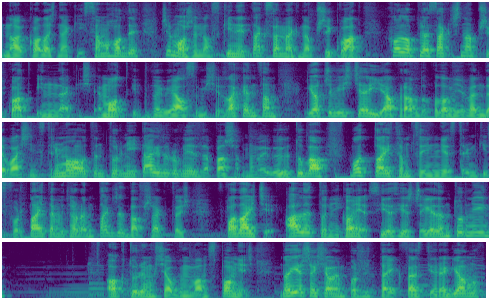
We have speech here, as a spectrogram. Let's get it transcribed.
nakładać na jakieś samochody, czy może na skiny, tak samo jak na przykład holoplesak, czy na przykład inne jakieś emotki, do tego ja osobiście zachęcam i oczywiście ja prawdopodobnie będę właśnie streamował ten turniej, także również zapraszam na mojego YouTube'a, bo tutaj są codziennie streamki z Fortnite'a wieczorem, także zawsze jak coś wpadajcie, ale to nie koniec, jest jeszcze jeden turniej, o którym chciałbym Wam wspomnieć. No i jeszcze chciałem poruszyć tutaj kwestię regionów,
